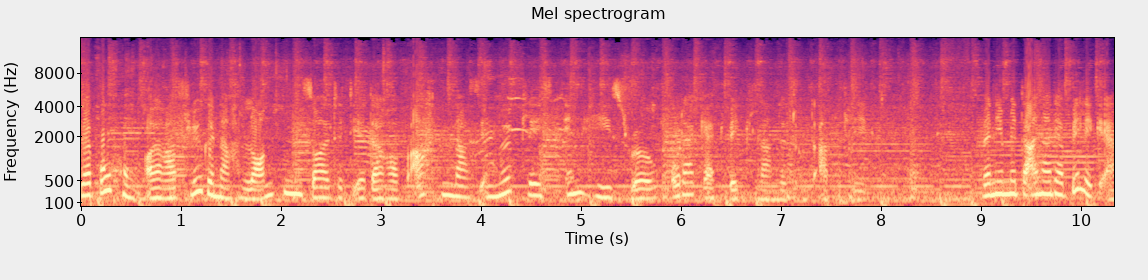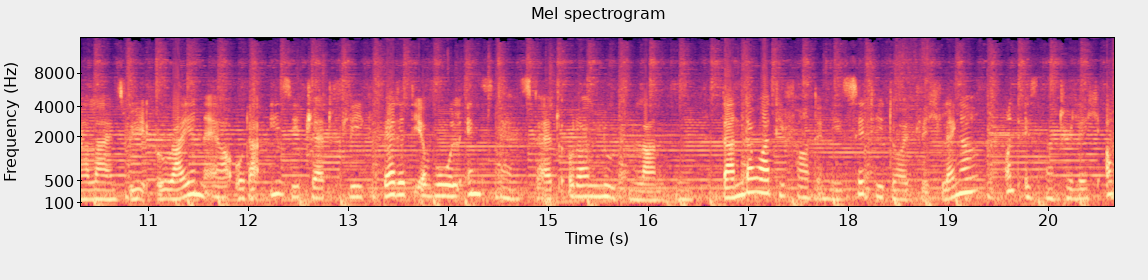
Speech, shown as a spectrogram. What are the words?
der Buchung eurer Flüge nach London solltet ihr darauf achten, dass ihr möglichst in Heathrow oder Gatwick landet und abfliegt. Wenn ihr mit einer der Billig-Airlines wie Ryanair oder EasyJet fliegt, werdet ihr wohl in Stansted oder Luton landen. Dann dauert die Fahrt in die City deutlich länger und ist natürlich auch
